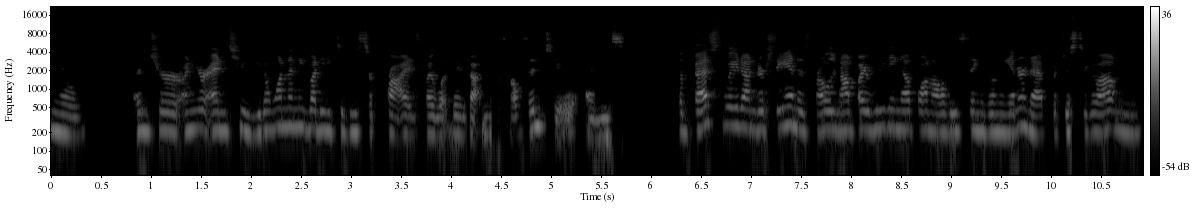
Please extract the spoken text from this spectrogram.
you know, I'm sure on your end too, you don't want anybody to be surprised by what they've gotten themselves into. And the best way to understand is probably not by reading up on all these things on the internet, but just to go out and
